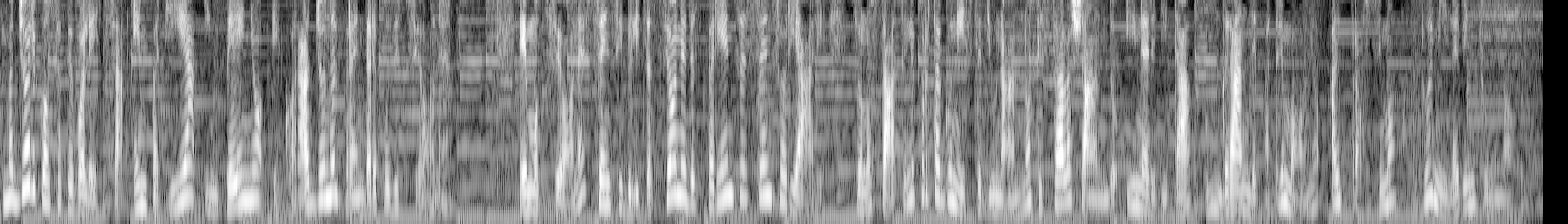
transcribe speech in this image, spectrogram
maggiore consapevolezza, empatia, impegno e coraggio nel prendere posizione. Emozione, sensibilizzazione ed esperienze sensoriali sono state le protagoniste di un anno che sta lasciando in eredità un grande patrimonio al prossimo 2021.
